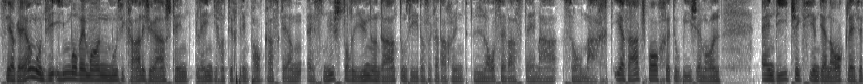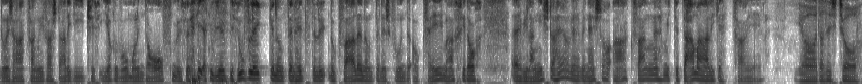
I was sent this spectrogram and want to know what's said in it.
Sehr gern. Und wie immer, wenn wir einen musikalischen Gast haben, blende ich natürlich bei dem Podcast gern ein Müsterli jüngeren Datum sein, dass ihr gerade auch hören könnt, was der Mann so macht. Ich habe es angesprochen, du bist einmal ein DJ gewesen und ich habe nachgelesen, du hast angefangen, wie fast alle DJs irgendwo mal im Dorf müssen irgendwie etwas auflegen und dann hat es den Leuten noch gefallen und dann hast du gefunden, okay, mache ich doch. Äh, wie lange ist das her? Wann hast du angefangen mit der damaligen Karriere? Ja, das ist schon ein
